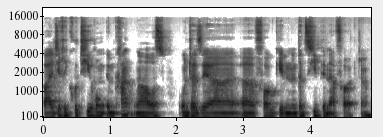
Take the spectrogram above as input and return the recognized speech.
weil die Rekrutierung im Krankenhaus unter sehr äh, vorgegebenen Prinzipien erfolgte.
